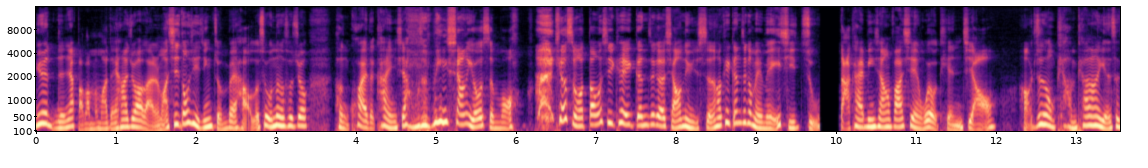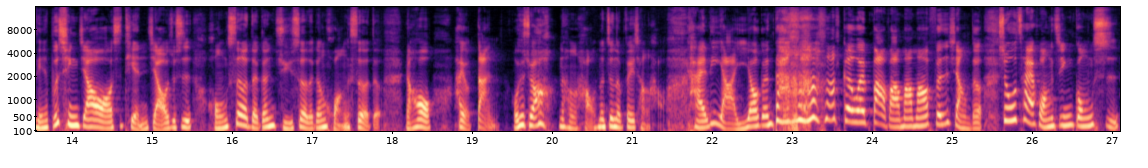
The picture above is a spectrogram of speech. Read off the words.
因为人家爸爸妈妈等一下就要来了嘛，其实东西已经准备好了，所以我那个时候就很快的看一下我的冰箱有什么，有什么东西可以跟这个小女生，然后可以跟这个妹妹一起煮。打开冰箱发现我有甜椒，好，就是那种漂很漂亮的颜色甜椒，不是青椒哦，是甜椒，就是红色的、跟橘色的、跟黄色的，然后还有蛋。我就觉得啊，那很好，那真的非常好。凯莉阿姨要跟大 各位爸爸妈妈分享的蔬菜黄金公式，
